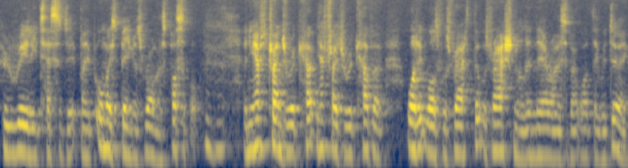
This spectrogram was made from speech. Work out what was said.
who really tested it by almost being as wrong as possible. Mhm. And you have to try to reco- you have to try to recover what it was was ra- that was rational in their eyes about what they were doing.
